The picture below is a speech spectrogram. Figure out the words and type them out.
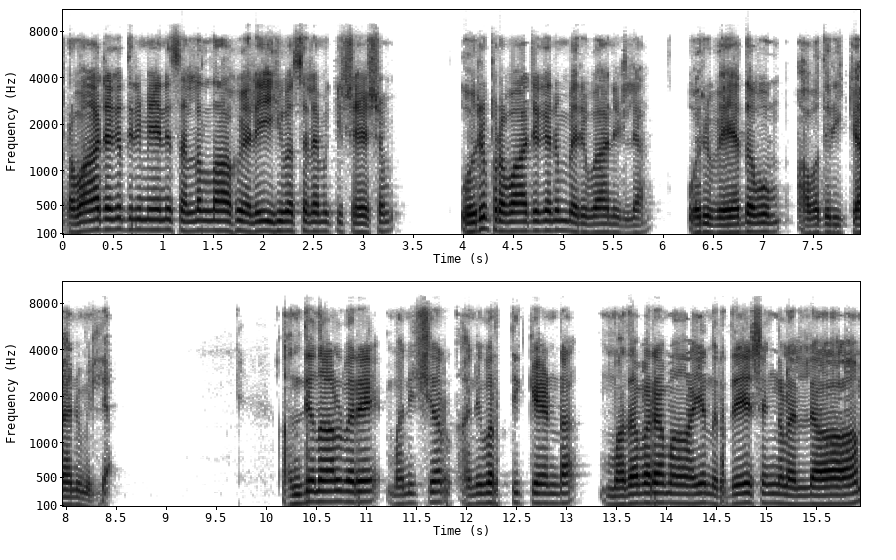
പ്രവാചക തിരുമേനി സല്ലല്ലാഹു അലൈഹി വസല്ലമയ്ക്ക് ശേഷം ഒരു പ്രവാചകനും വരുവാനില്ല ഒരു വേദവും അവതരിക്കാനുമില്ല. അന്ത്യനാൾ വരെ മനുഷ്യർ അനുവർത്തിക്കേണ്ട മതപരമായ നിർദ്ദേശങ്ങളെല്ലാം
